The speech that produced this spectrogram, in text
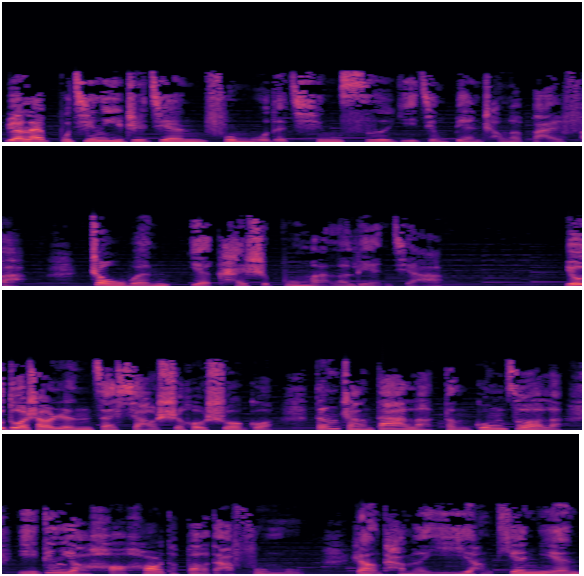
原来不经意之间，父母的青丝已经变成了白发，皱纹也开始布满了脸颊。有多少人在小时候说过，等长大了，等工作了，一定要好好的报答父母，让他们颐养天年，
